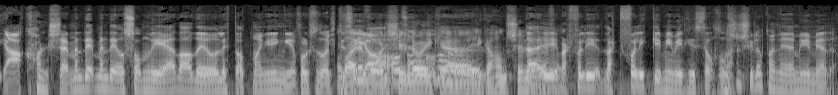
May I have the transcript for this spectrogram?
Ja, kanskje, men det, men det er jo sånn vi er, da. Det er jo lett at man ringer folk som alltid sier ja. Og da er det vår skyld, sånn, og ikke, ikke hans skyld. Det er i i hvert fall. i hvert fall ikke Mimir Kristiansens skyld at han er mye i media.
